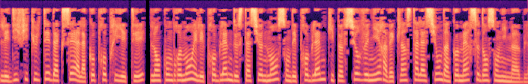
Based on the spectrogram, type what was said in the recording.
Les difficultés d'accès à la copropriété, l'encombrement et les problèmes de stationnement sont des problèmes qui peuvent survenir avec l'installation d'un commerce dans son immeuble.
